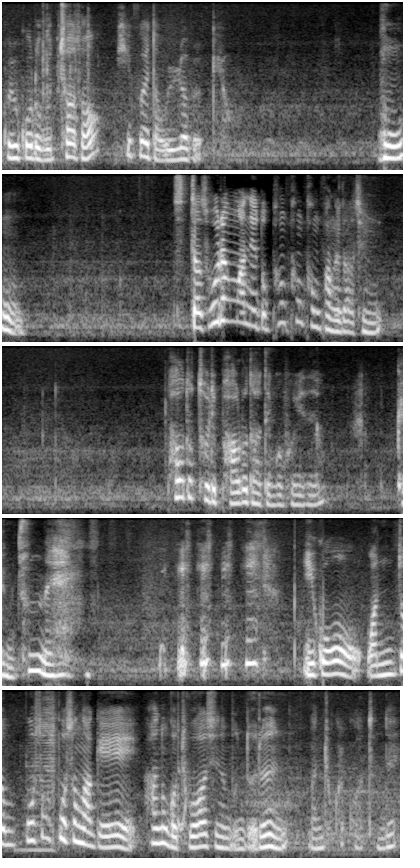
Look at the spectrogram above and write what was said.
골고루 묻혀서 피부에다 올려볼게요. 오, 진짜 소량만 해도 팡팡팡팡이다. 지금 파우더 처리 바로 다 된 거 보이세요? 괜찮네. 이거 완전 뽀송뽀송하게 하는 거 좋아하시는 분들은 만족할 것 같은데?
